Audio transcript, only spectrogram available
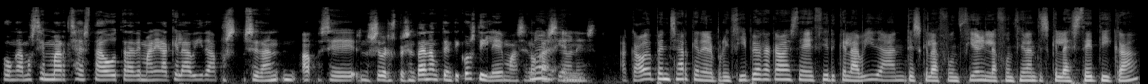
pongamos en marcha esta otra de manera que la vida pues, se dan ah, se, nos presentan auténticos dilemas en ocasiones. acabo de pensar que en el principio que acabas de decir que la vida antes que la función y la función antes que la estética,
